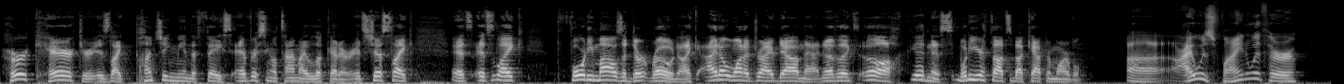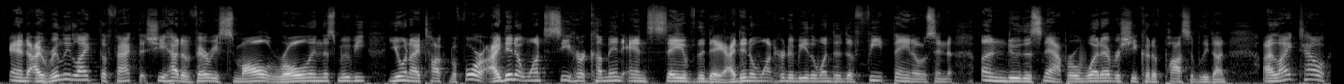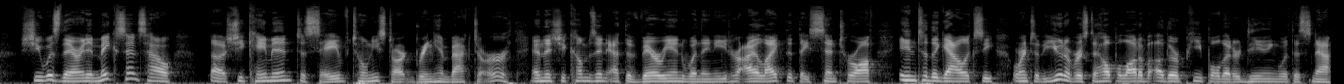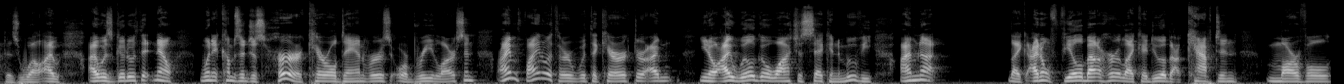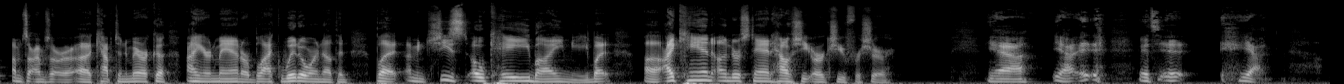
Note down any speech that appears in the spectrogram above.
her character is like punching me in the face every single time I look at her. It's just like it's it's like 40 miles of dirt road. Like I don't want to drive down that. And I'm like, oh goodness. What are your thoughts about Captain Marvel? Uh, I was fine with her and I really liked the fact that she had a very small role in this movie. You and I talked before. I didn't want to see her come in and save the day. I didn't want her to be the one to defeat Thanos and undo the snap or whatever she could have possibly done. I liked how she was there, and it makes sense how uh, she came in to save Tony Stark, bring him back to Earth, and then she comes in at the very end when they need her. I like that they sent her off into the galaxy or into the universe to help a lot of other people that are dealing with the snap as well. I I was good with it. Now, when it comes to just her, Carol Danvers or Brie Larson, I'm fine with her with the character. I'm you know I will go watch a second movie. I'm not like I don't feel about her like I do about Captain Marvel. I'm sorry, I'm sorry, uh, Captain America, Iron Man, or Black Widow or nothing. But I mean, she's okay by me. But uh, I can understand how she irks you for sure. Yeah, yeah, it, it's it. Yeah,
